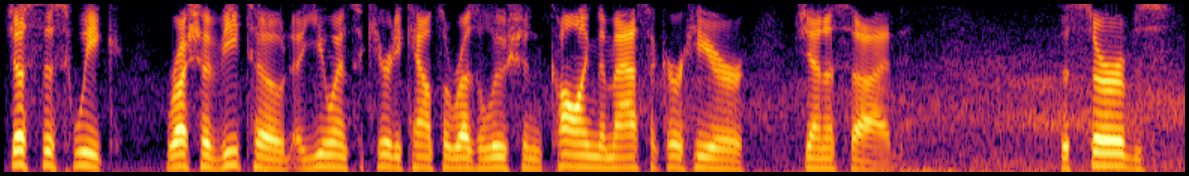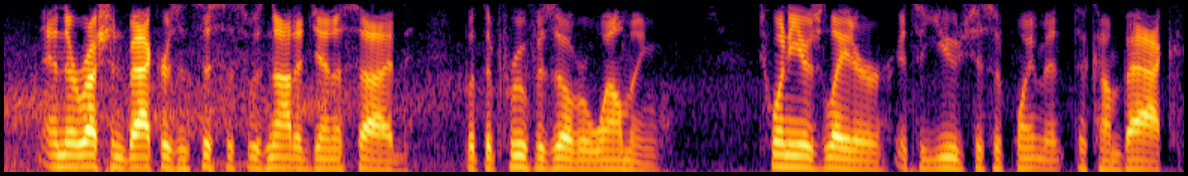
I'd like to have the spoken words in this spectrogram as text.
Just this week, Russia vetoed a UN Security Council resolution calling the massacre here genocide. The Serbs and their Russian backers insist this was not a genocide but the proof is overwhelming. 20 years later, it's a huge disappointment to come back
